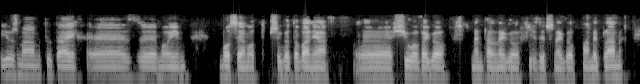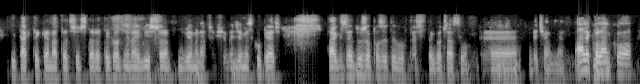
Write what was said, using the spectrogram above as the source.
już mam tutaj e, z moim bossem od przygotowania siłowego, mentalnego, fizycznego. Mamy plan i taktykę na te 3-4 tygodnie najbliższe. Wiemy, na czym się będziemy skupiać. Także dużo pozytywów też z tego czasu wyciągnę. Ale kolanko E,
